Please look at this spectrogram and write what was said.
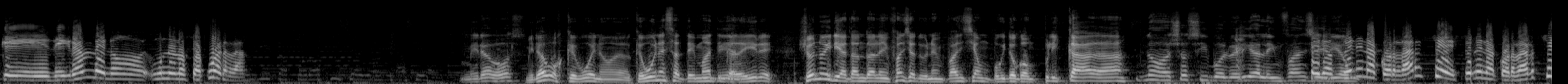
que de grande no uno no se acuerda. Mira vos. Mirá vos qué bueno, eh, qué buena esa temática Bien. de ir. Yo no iría tanto a la infancia, tuve una infancia un poquito complicada. No, yo sí volvería a la infancia. Pero iría un- suelen acordarse, suelen acordarse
